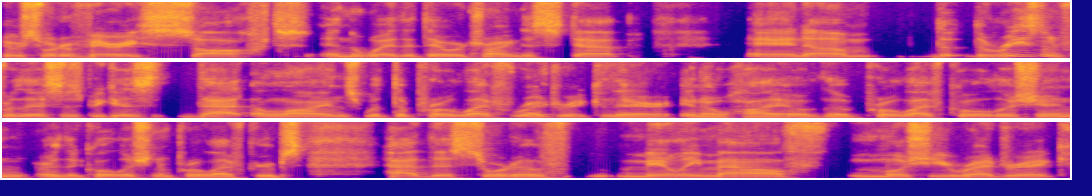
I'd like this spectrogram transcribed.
They were sort of very soft in the way that they were trying to step. And um, the, the reason for this is because that aligns with the pro life rhetoric there in Ohio. The pro life coalition or the coalition of pro life groups had this sort of mealy mouth, mushy rhetoric.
